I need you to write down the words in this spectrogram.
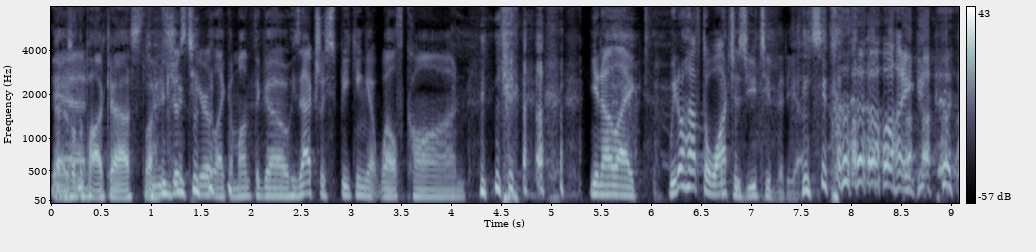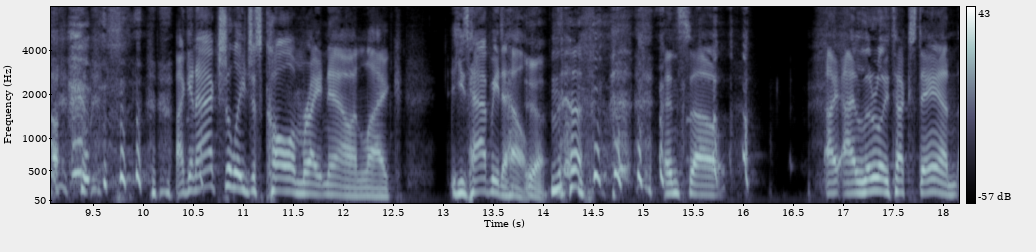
Yeah, he's on the podcast. He was just here like a month ago. He's actually speaking at WealthCon. you know, like we don't have to watch his YouTube videos. like, I can actually just call him right now and like he's happy to help. yeah. And so I, I literally text Dan,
